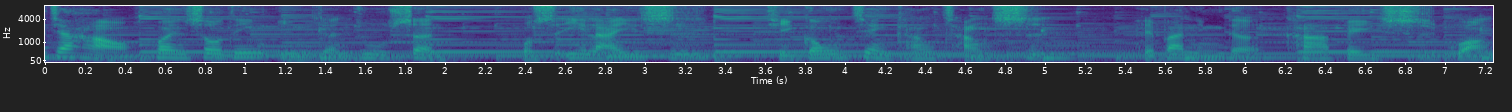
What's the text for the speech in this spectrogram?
家好，欢迎收听《引人入胜》，我是伊莱医师，提供健康常识，陪伴您的咖啡时光。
